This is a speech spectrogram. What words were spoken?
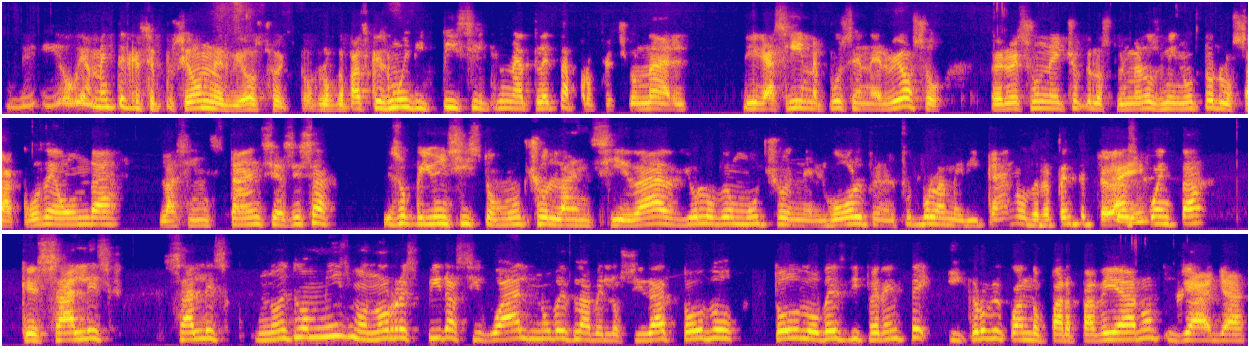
Y obviamente que se pusieron nervioso, Héctor. Lo que pasa es que es muy difícil que un atleta profesional diga, sí, me puse nervioso, pero es un hecho que los primeros minutos lo sacó de onda, las instancias, esa, eso que yo insisto mucho, la ansiedad, yo lo veo mucho en el golf, en el fútbol americano, de repente te das cuenta que sales, sales, no es lo mismo, no respiras igual, no ves la velocidad, todo todo lo ves diferente y creo que cuando parpadearon, pues ya, ya,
